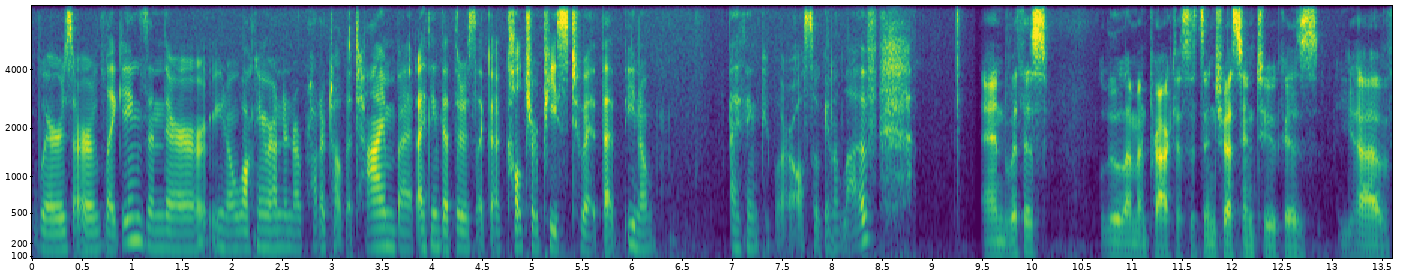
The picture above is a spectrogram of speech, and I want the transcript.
wears our leggings and they're, you know, walking around in our product all the time. But I think that there's like a culture piece to it that you know, I think people are also gonna love. And with this Lululemon practice, it's interesting too because you have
